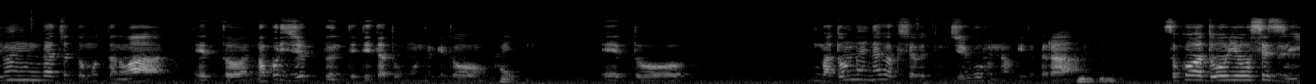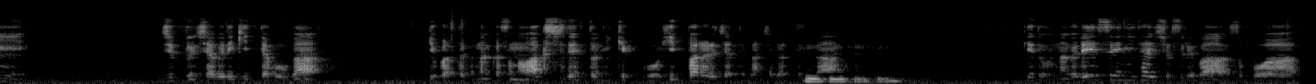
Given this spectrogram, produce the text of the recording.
分がちょっと思ったのは、えっと、残り10分って出たと思うんだけど、はい。えっと、まあどんなに長く喋っても15分なわけだから、うんうん。そこは動揺せずに10分喋り切った方が良かったかな。んかそのアクシデントに結構引っ張られちゃった感じがあったうんから、うんうん。けどなんか冷静に対処すればそこは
